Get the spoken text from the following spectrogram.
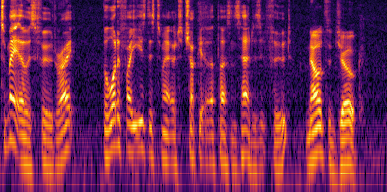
tomato is food, right? But what if I use this tomato to chuck it at a person's head? Is it food? Now it's a joke.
